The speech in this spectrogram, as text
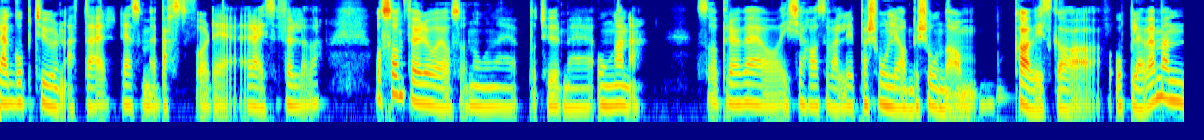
legger opp turen etter det som er best for det reisefølget, da. Og sånn føler jeg også når jeg er på tur med ungene. Så prøver jeg å ikke ha så veldig personlige ambisjoner om hva vi skal oppleve, men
